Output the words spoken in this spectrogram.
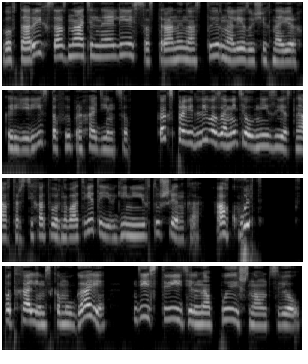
Во-вторых, сознательная лесть со стороны настырно лезущих наверх карьеристов и проходимцев. Как справедливо заметил неизвестный автор стихотворного ответа Евгению Евтушенко. А культ? В подхалимском угаре Действительно пышно он цвел.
